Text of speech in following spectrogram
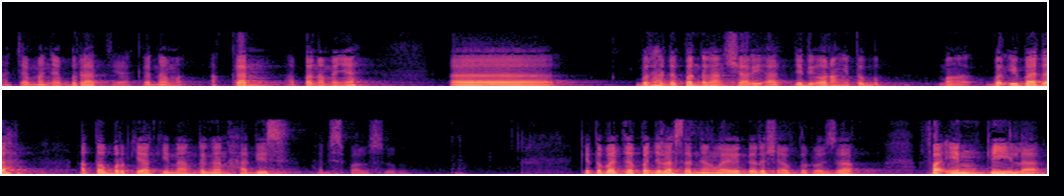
Ancamannya berat ya, karena akan apa namanya? E, berhadapan dengan syariat. Jadi orang itu beribadah atau berkeyakinan dengan hadis hadis palsu. Kita baca penjelasan yang lain dari Syekh Abdul Razak. Fa in qila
